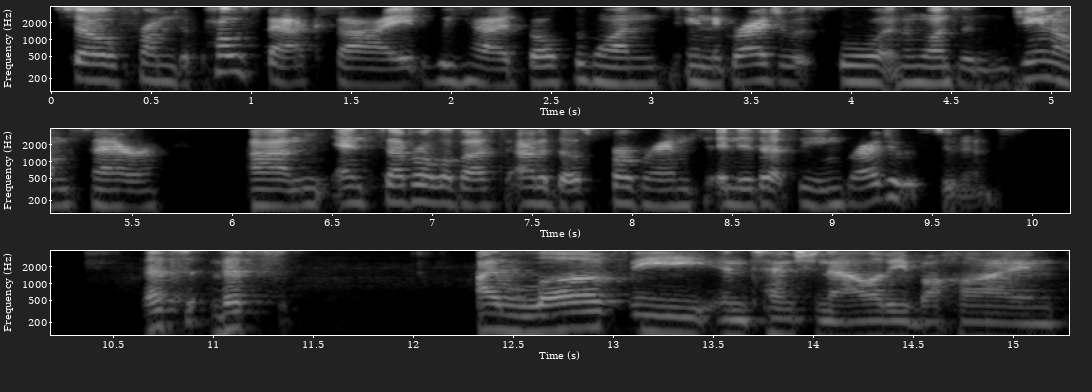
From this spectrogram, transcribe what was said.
So from the post-bac side, we had both the ones in the graduate school and the ones in the Genome Center. Um, and several of us out of those programs ended up being graduate students. That's that's I love the intentionality behind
